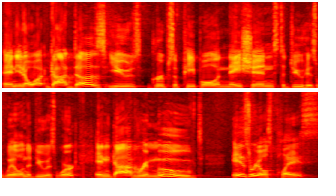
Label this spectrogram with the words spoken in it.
And you know what? God does use groups of people and nations to do his will and to do his work. And God removed Israel's place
